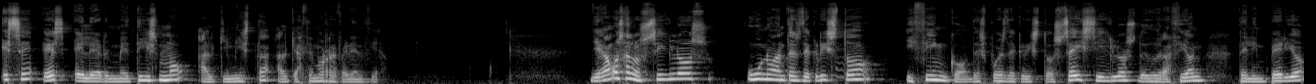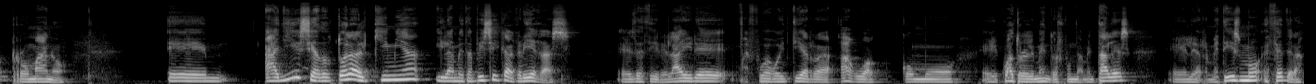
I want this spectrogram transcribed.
Ese es el hermetismo alquimista al que hacemos referencia. Llegamos a los siglos I a.C. y 5 después de Cristo, seis siglos de duración del Imperio Romano. Eh, allí se adoptó la alquimia y la metafísica griegas, es decir, el aire, fuego y tierra, agua como eh, cuatro elementos fundamentales, el hermetismo, etc.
